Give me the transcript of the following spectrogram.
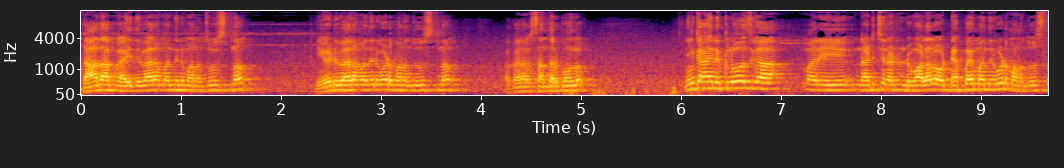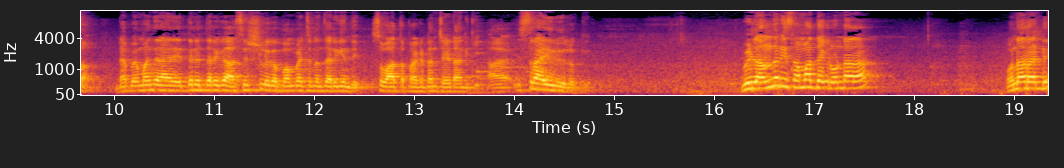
దాదాపుగా ఐదు వేల మందిని మనం చూస్తున్నాం. ఏడు వేల మందిని కూడా మనం చూస్తున్నాం. ఒకనొక సందర్భంలో ఇంకా ఆయన క్లోజ్గా మరి నడిచినటువంటి వాళ్ళలో డెబ్బై మందిని కూడా మనం చూస్తాం. డెబ్బై మందిని ఆయన ఇద్దరిద్దరిగా శిష్యులుగా పంపించడం జరిగింది సువార్త ప్రకటన చేయడానికి ఆ ఇస్రాయిలీలకి. వీళ్ళందరూ ఈ సమాధి దగ్గర ఉన్నారా? ఉన్నారండి?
